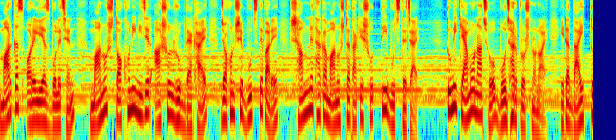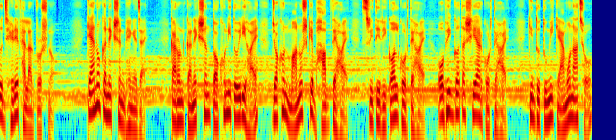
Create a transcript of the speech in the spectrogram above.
মার্কাস অরেলিয়াস বলেছেন, মানুষ তখনই নিজের আসল রূপ দেখায় যখন সে বুঝতে পারে সামনে থাকা মানুষটা তাকে সত্যিই বুঝতে চায়। তুমি কেমন আছো বোঝার প্রশ্ন নয়। এটা দায়িত্ব ঝেড়ে ফেলার প্রশ্ন। কেন কানেকশন ভেঙে যায়? কারণ কানেকশন তখনই তৈরি হয় যখন মানুষকে ভাবতে হয়, স্মৃতি রিকল করতে হয়, অভিজ্ঞতা শেয়ার করতে হয়। কিন্তু তুমি কেমন আছো?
